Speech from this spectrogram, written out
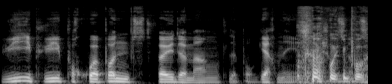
puis, puis, pourquoi pas une petite feuille de menthe pour garnir. oui, pour,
